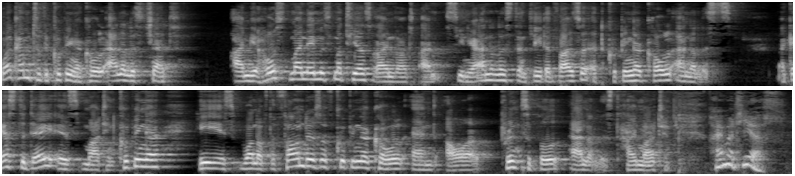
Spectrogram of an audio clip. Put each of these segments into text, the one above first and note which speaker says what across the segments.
Speaker 1: Welcome to the KuppingerCole Analyst Chat. I'm your host. My name is Matthias Reinwarth. I'm Senior Analyst and Lead Advisor at KuppingerCole Analysts. My guest today is Martin Kuppinger. He is one of the founders of KuppingerCole and our principal analyst. Hi, Martin.
Speaker 2: Hi, Matthias.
